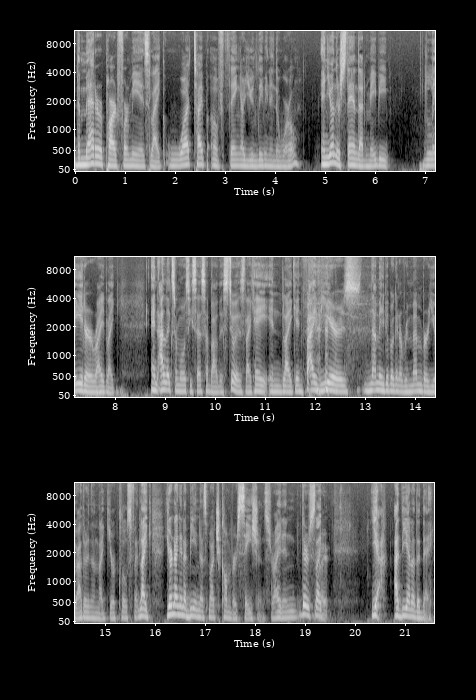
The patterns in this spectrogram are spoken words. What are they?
the matter part for me is like what type of thing are you living in the world? And you understand that maybe later right? Like and Alex Hormozi says about this too It's like hey in like in five years not many people are gonna remember you other than like your close friend like you're not gonna be in as much conversations right? And there's like Right. Yeah at the end of the day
